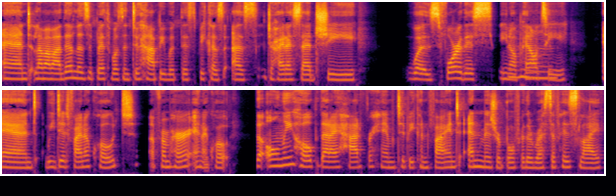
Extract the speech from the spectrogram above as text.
And La Mamá de Elizabeth wasn't too happy with this because, as Jahaira said, she was for this, you know, Mhm. penalty. And we did find a quote from her, and I quote, the only hope that I had for him to be confined and miserable for the rest of his life,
